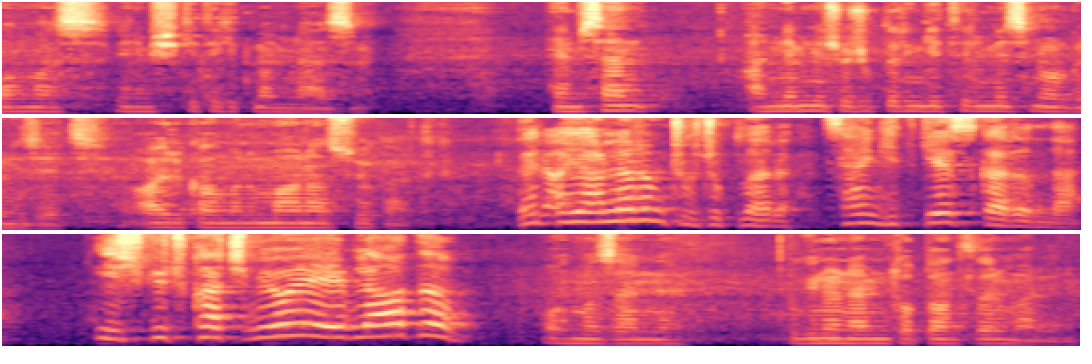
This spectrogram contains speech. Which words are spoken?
Olmaz, benim şirkete gitmem lazım. Hem sen annemle çocukların getirilmesini organize et. Ayrı kalmanın manası yok artık. Ben ayarlarım çocukları. Sen git gez karınla. İş güç kaçmıyor ya evladım. Olmaz anne. Bugün önemli toplantılarım var benim.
